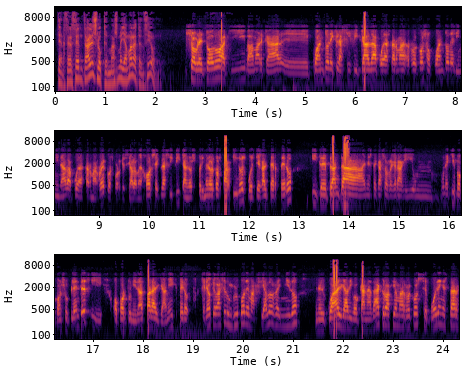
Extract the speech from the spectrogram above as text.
Tercer central es lo que más me llama la atención sobre todo aquí va a marcar eh, cuánto de clasificada pueda estar Marruecos o cuánto de eliminada pueda estar Marruecos, porque si a lo mejor se clasifican los primeros dos partidos, pues llega el tercero y te planta, en este caso Regragui, un, un equipo con suplentes y oportunidad para el Yamik, pero creo que va a ser un grupo demasiado reñido en el cual, ya digo, Canadá, Croacia, Marruecos se pueden estar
